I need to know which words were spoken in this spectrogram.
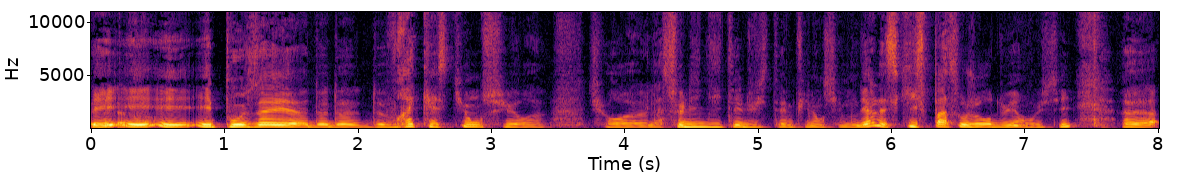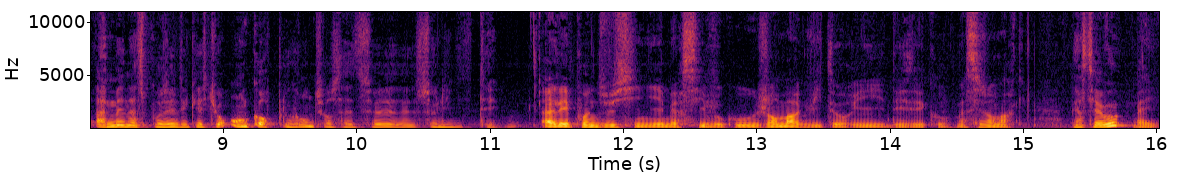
et, et, et, posaient de, de, de, vraies questions sur, sur euh, la solidité du système financier mondial. Et ce qui se passe aujourd'hui en Russie amène à se poser des questions encore plus grandes sur cette solidité. Allez, point de vue signé. Merci beaucoup. Jean-Marc Vittori des Échos. Merci Jean-Marc. Merci à vous. Bye.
